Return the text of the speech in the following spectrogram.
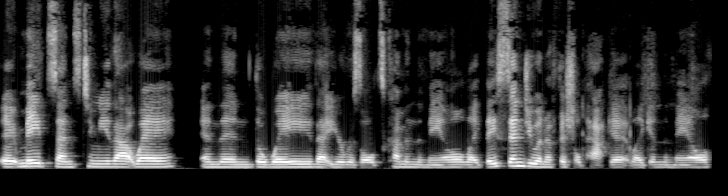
it made sense to me that way. And then the way that your results come in the mail like they send you an official packet like in the mail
